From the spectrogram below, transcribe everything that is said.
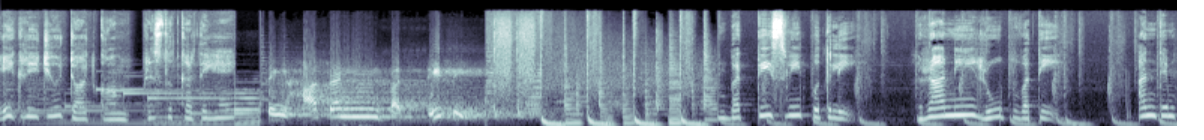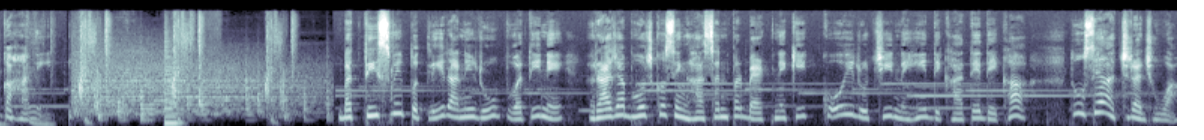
एक रेडियो डॉट कॉम प्रस्तुत करते हैं। सिंहासन बत्तीसी। बत्तीसवीं पुतली रानी रूपवती अंतिम कहानी। बत्तीसवीं पुतली रानी रूपवती ने राजा भोज को सिंहासन पर बैठने की कोई रुचि नहीं दिखाते देखा तो उसे अचरज हुआ।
